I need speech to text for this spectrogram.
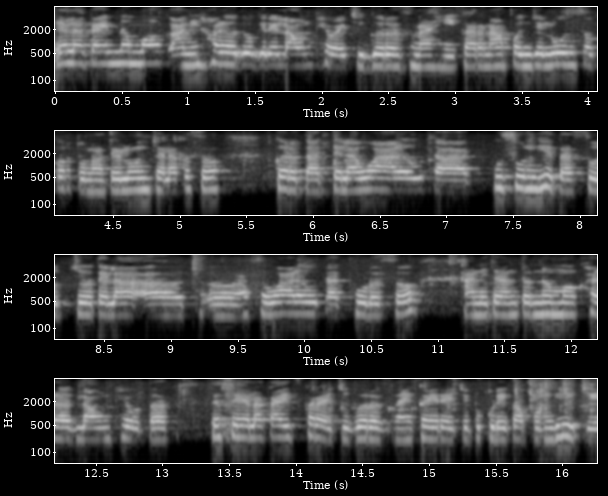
याला काही नमक आणि हळद वगैरे लावून ठेवायची गरज नाही. कारण आपण जे लोणचं करतो ना त्या लोणच्याला कसं करतात त्याला वाळवतात पुसून घेतात स्वच्छ त्याला असं वाळवतात थोडस आणि त्यानंतर नमक हळद लावून ठेवतात. तसं याला काहीच करायची गरज नाही कैऱ्याचे तुकडे कापून घ्यायचे.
